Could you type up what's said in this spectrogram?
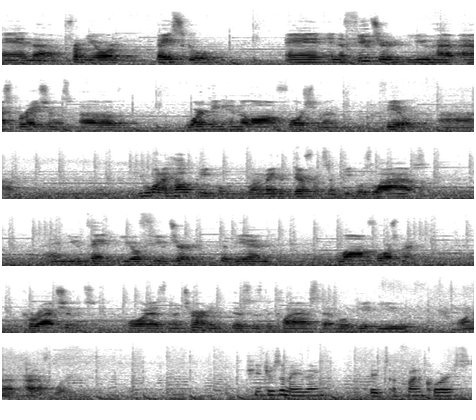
and uh, from your base school. And in the future, you have aspirations of working in the law enforcement field. Um, you want to help people, you want to make a difference in people's lives, and you think your future could be in law enforcement, corrections, or as an attorney, this is the class that will get you on that pathway. Teacher's amazing. It's a fun course.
